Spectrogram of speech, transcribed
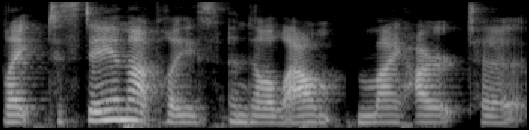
like to stay in that place and to allow my heart to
